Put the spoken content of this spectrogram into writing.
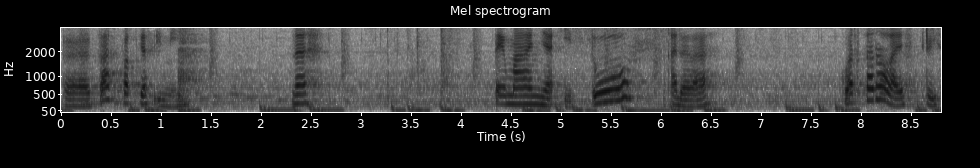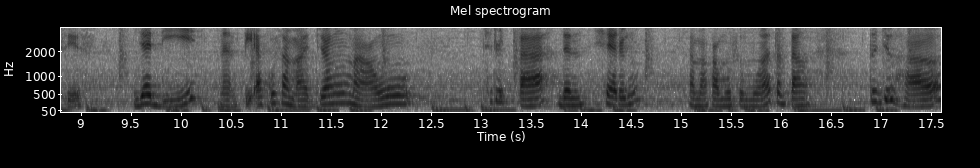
uh, kelas podcast ini. Nah, temanya itu adalah quarter life crisis. Jadi, nanti aku sama Ajeng mau cerita dan sharing sama kamu semua tentang tujuh hal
